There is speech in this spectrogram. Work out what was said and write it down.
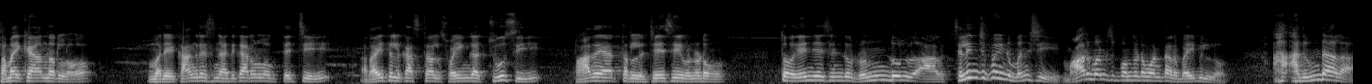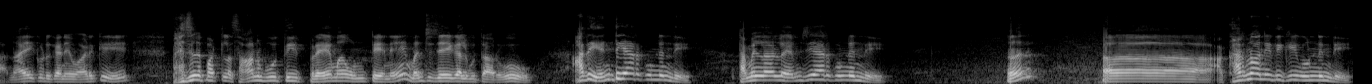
సమైక్యాంధ్రలో మరి కాంగ్రెస్ని అధికారంలోకి తెచ్చి రైతుల కష్టాలు స్వయంగా చూసి పాదయాత్రలు చేసి ఉండడంతో ఏం చేసిండు? రెండు చలించిపోయిండు మనిషి. మారు మనసు పొందడం అంటారు బైబిల్లో. అది ఉండాలా? నాయకుడికి అనేవాడికి ప్రజల పట్ల సానుభూతి ప్రేమ ఉంటేనే మంచి చేయగలుగుతారు. అది ఎన్టీఆర్కి ఉండింది. తమిళనాడులో ఎంజీఆర్కి ఉండింది. కరుణానిధికి ఉండింది.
